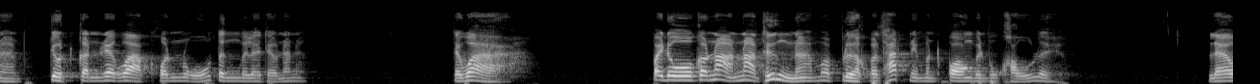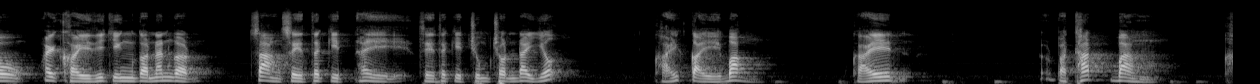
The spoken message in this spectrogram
นะจุดกันเรียกว่าคนโอ้ตึงไปเลยแถวนั้นนะแต่ว่า ไปดูก็น่าน่าทึ่งนะว่าเปลือกประทัดเนี่ยมันกองเป็นภูเขาเลย แล้วไอ้ไข่ที่จริงตอนนั้นก็สร้างเศรษฐกิจให้เศรษฐกิจชุมชนได้เยอะ ขายไก่บ้าง ขายประทัดบ้าง ข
